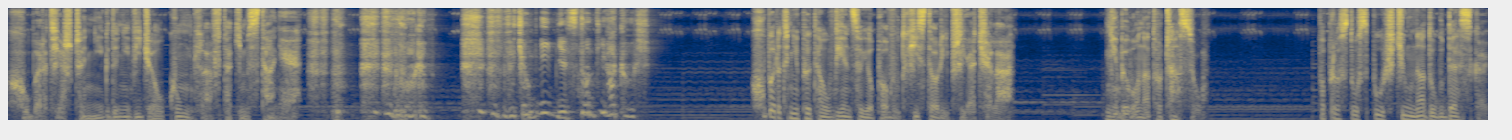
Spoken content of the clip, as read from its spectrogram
Hubert jeszcze nigdy nie widział kumpla w takim stanie. Błagam, wyciągnij mnie stąd jakoś. Hubert nie pytał więcej o powód historii przyjaciela. Nie było na to czasu. Po prostu spuścił na dół deskę,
